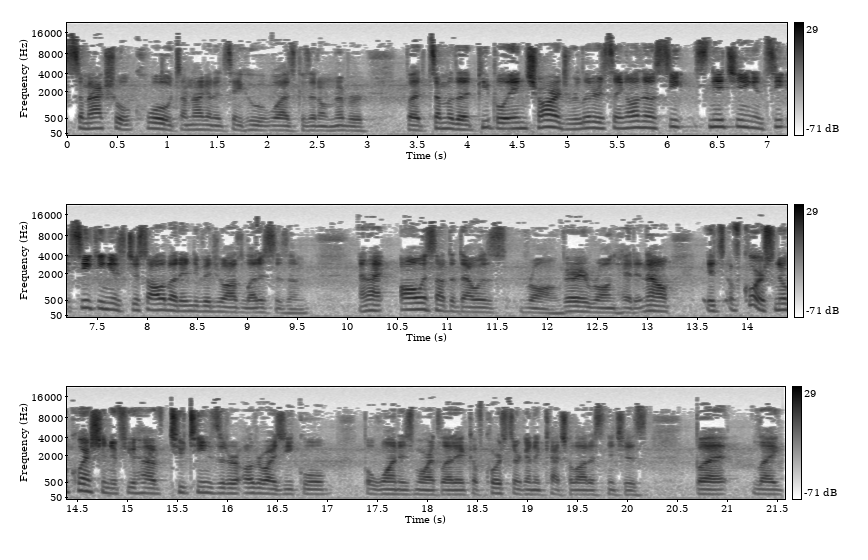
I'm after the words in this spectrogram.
some actual quotes. I'm not going to say who it was because I don't remember. But some of the people in charge were literally saying, "Oh no, see- snitching and see- seeking is just all about individual athleticism." And I always thought that that was wrong, very wrong-headed. Now, it's of course no question if you have two teams that are otherwise equal, but one is more athletic, of course they're going to catch a lot of snitches. But like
